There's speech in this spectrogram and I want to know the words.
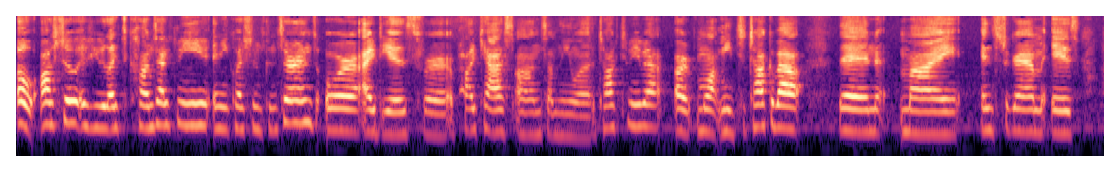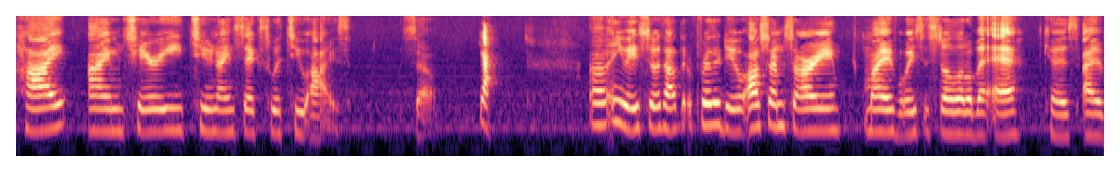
Oh, also, if you would like to contact me, any questions, concerns, or ideas for a podcast on something you want to talk to me about or want me to talk about, then my Instagram is hi I'm cherry two nine six with two eyes. So. Um, anyway, so without further ado, also I'm sorry my voice is still a little bit eh because I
